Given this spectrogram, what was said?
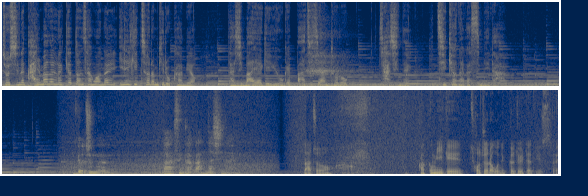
조 씨는 갈망을 느꼈던 상황을 일기처럼 기록하며 다시 마약의 유혹에 빠지지 않도록 자신을 지켜나갔습니다. 요즘은 마약 생각 안 나시나요? 나죠. 가끔 이게 저주라고 느껴질 때도 있어요.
